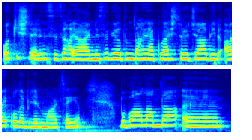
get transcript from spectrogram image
o kişilerin sizi hayalinize bir adım daha yaklaştıracağı bir ay olabilir Mart ayı. Bu bağlamda... E,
